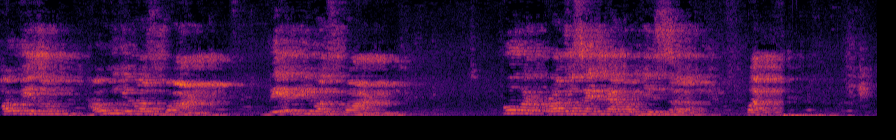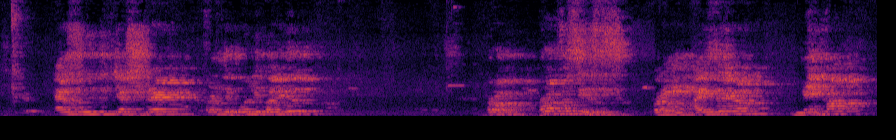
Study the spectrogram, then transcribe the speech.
How he how he was born? Where he was born? Who were prophesied about his uh, birth? As we just read from the Holy Bible, pro- prophecies from Isaiah, Micah,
